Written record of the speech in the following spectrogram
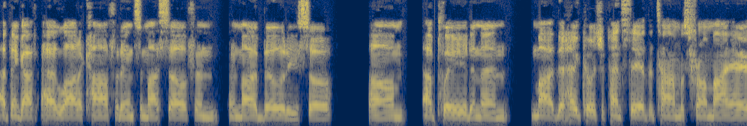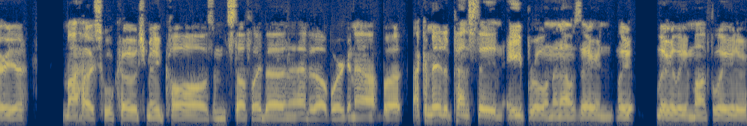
I think I had a lot of confidence in myself and, and my abilities. So um, I played, and then my the head coach of Penn State at the time was from my area my high school coach made calls and stuff like that, and it ended up working out. But I committed to Penn State in April, and then I was there in li- literally a month later,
